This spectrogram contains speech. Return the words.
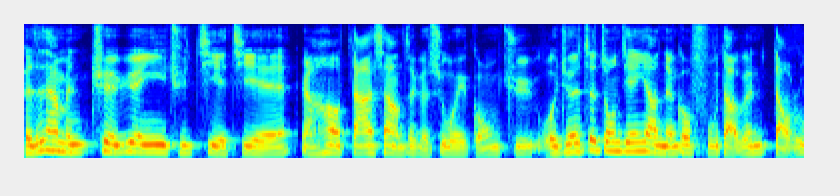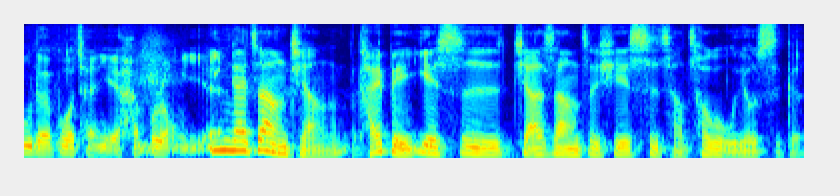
可是他们却愿意去借接，然后搭上这个数位工具。我觉得这中间要能够辅导跟导入的过程也很不容易。应该这样讲，台北夜市加上这些市场超过五六十个，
